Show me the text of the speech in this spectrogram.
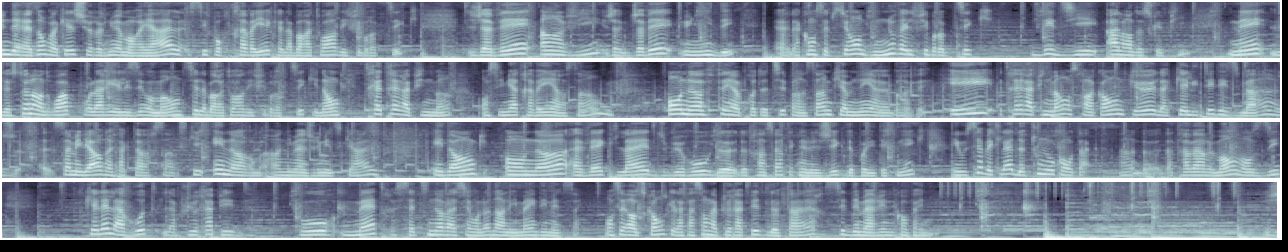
Une des raisons pour lesquelles je suis revenue à Montréal, c'est pour travailler avec le laboratoire des fibres optiques. J'avais envie, j'avais une idée, euh, la conception d'une nouvelle fibre optique dédiée à l'endoscopie, mais le seul endroit pour la réaliser au monde, c'est le laboratoire des fibres optiques. Et donc, très, très rapidement, on s'est mis à travailler ensemble. On a fait un prototype ensemble qui a mené à un brevet. Et très rapidement, on se rend compte que la qualité des images euh, s'améliore d'un facteur 100, ce qui est énorme en imagerie médicale. Et donc, on a, avec l'aide du Bureau de, transfert technologique de Polytechnique et aussi avec l'aide de tous nos contacts hein, à travers le monde, on se dit, quelle est la route la plus rapide pour mettre cette innovation-là dans les mains des médecins? On s'est rendu compte que la façon la plus rapide de le faire, c'est de démarrer une compagnie.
